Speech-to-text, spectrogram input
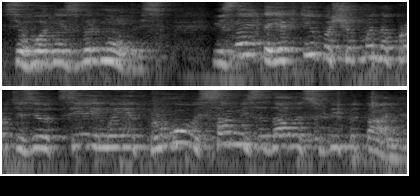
сьогодні звернутись? І знаєте, я хотів би, щоб ми на протязі цієї моєї промови самі задали собі питання.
